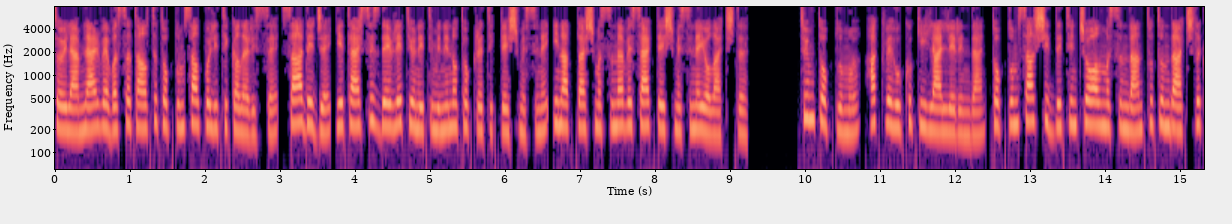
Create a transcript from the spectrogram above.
söylemler ve vasat altı toplumsal politikalar ise, sadece, yetersiz devlet yönetiminin otokratikleşmesine, inatlaşmasına ve sertleşmesine yol açtı tüm toplumu, hak ve hukuk ihlallerinden, toplumsal şiddetin çoğalmasından tutun da açlık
